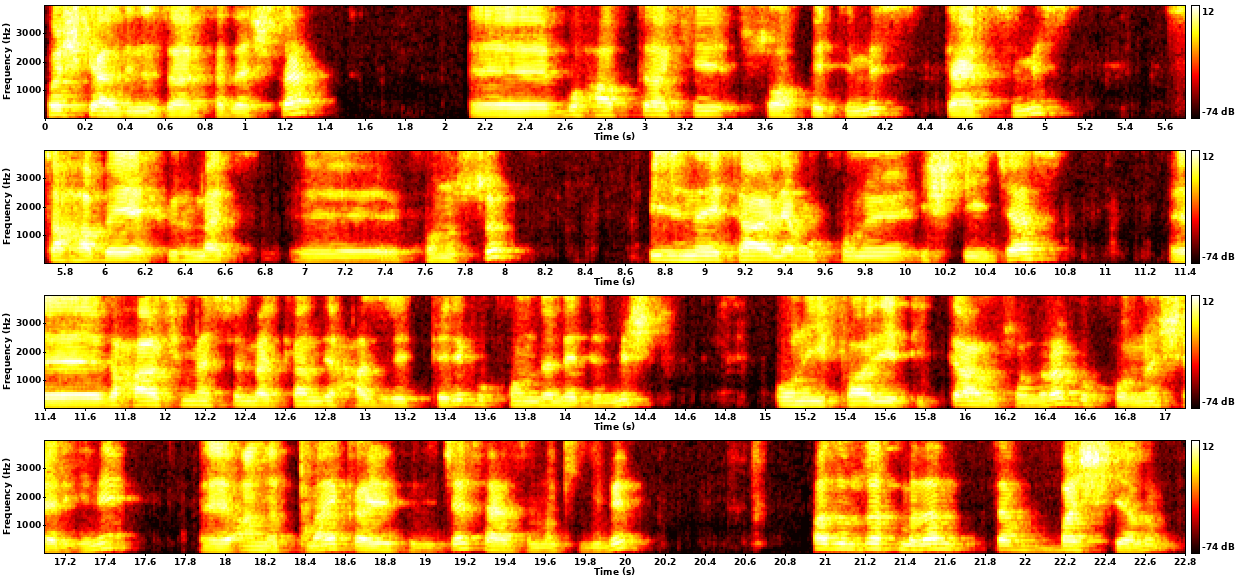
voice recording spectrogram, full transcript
Hoş geldiniz arkadaşlar. Ee, bu haftaki sohbetimiz, dersimiz sahabeye hürmet e, konusu. Biiznillahü Teala bu konuyu işleyeceğiz. Ee, ve Hakim Esem Merkandi Hazretleri bu konuda ne demiş? Onu ifade ettikten sonra bu konunun şerhini e, anlatmaya gayret edeceğiz her zamanki gibi. Fazla uzatmadan da başlayalım.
